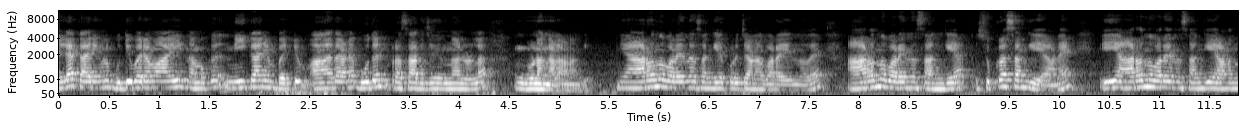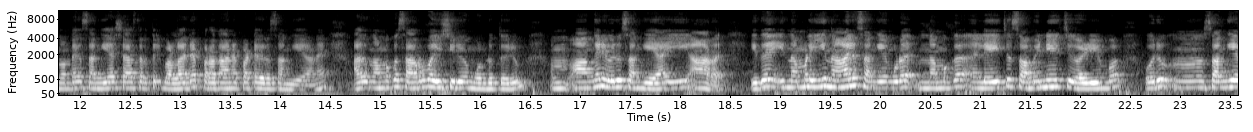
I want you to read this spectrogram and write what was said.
എല്ലാ കാര്യങ്ങളും ബുദ്ധിപരമായി നമുക്ക് നീക്കാനും പറ്റും. അതാണ് ബുധൻ പ്രസാദിച്ച് നിന്നാലുള്ള ഗുണങ്ങളാണെങ്കിൽ. ഇനി ആറെന്ന് പറയുന്ന സംഖ്യയെക്കുറിച്ചാണ് പറയുന്നത്. ആറെന്ന് പറയുന്ന സംഖ്യ ശുക്രസംഖ്യയാണ്. ഈ ആറെന്ന് പറയുന്ന സംഖ്യയാണെന്നുണ്ടെങ്കിൽ സംഖ്യാശാസ്ത്രത്തിൽ വളരെ പ്രധാനപ്പെട്ട ഒരു സംഖ്യയാണ്. അത് നമുക്ക് സർവ ഐശ്വര്യവും കൊണ്ടുതരും അങ്ങനെ ഒരു സംഖ്യയാണ് ഈ ആറ് ഇത് നമ്മൾ ഈ നാല് സംഖ്യയും കൂടെ നമുക്ക് ലയിച്ച് സമന്വയിച്ച് കഴിയുമ്പോൾ ഒരു സംഖ്യ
